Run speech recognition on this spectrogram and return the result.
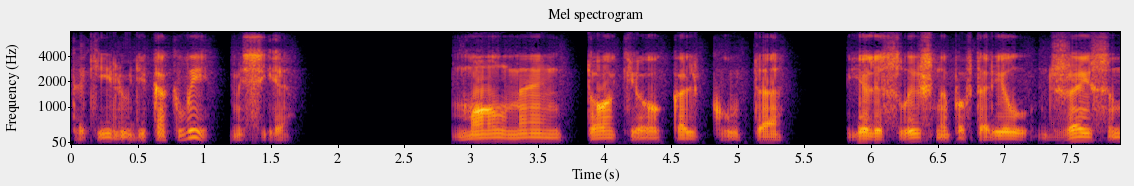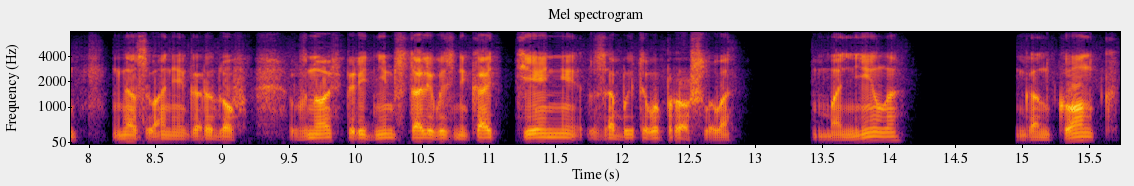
Такие люди, как вы, месье. Молмен, Токио, Калькутта. Еле слышно повторил Джейсон название городов. Вновь перед ним стали возникать тени забытого прошлого. Манила, Гонконг.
